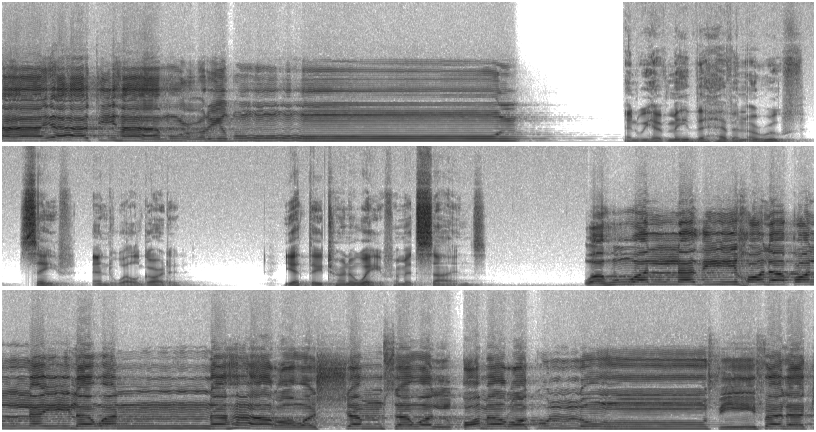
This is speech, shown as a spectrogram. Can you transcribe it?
اياتها معرضون And we have made the heaven a roof, safe and well guarded. Yet they turn away from its signs. وهو الذي خلق الليل والنهار والشمس والقمر كل في فلك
